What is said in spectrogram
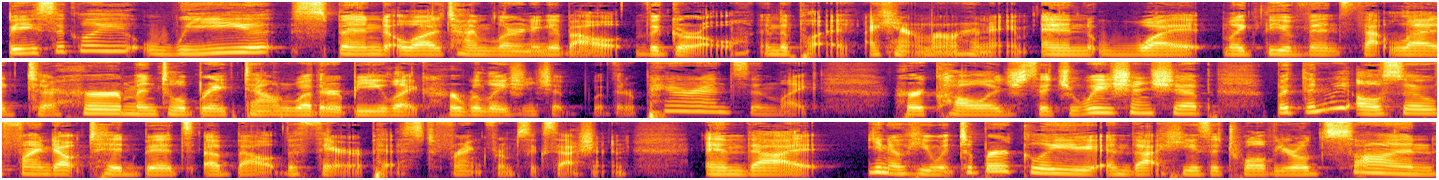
basically we spend a lot of time learning about the girl in the play. I can't remember her name. And what like the events that led to her mental breakdown whether it be like her relationship with her parents and like her college situationship. But then we also find out tidbits about the therapist frank from succession and that you know he went to berkeley and that he has a 12 year old son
